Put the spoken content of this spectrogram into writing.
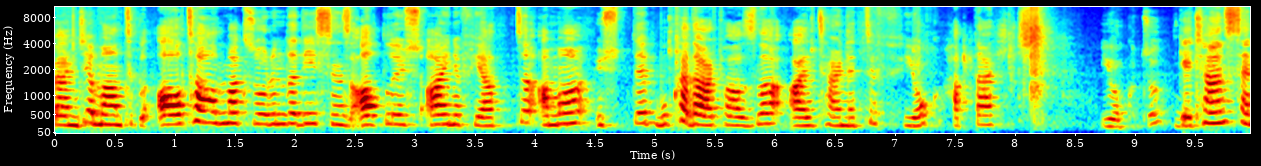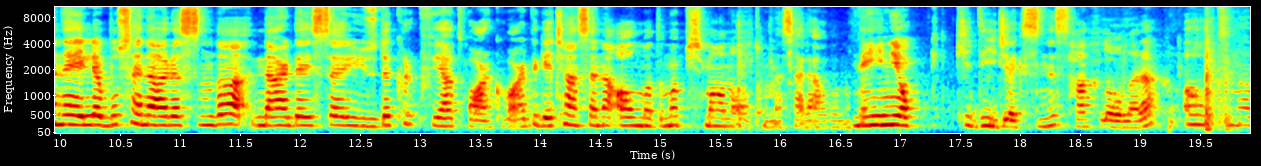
bence mantıklı. Altı almak zorunda değilsiniz. Altla üst aynı fiyattı ama üstte bu kadar fazla alternatif yok. Hatta hiç yoktu. Geçen sene ile bu sene arasında neredeyse yüzde 40 fiyat farkı vardı. Geçen sene almadığıma pişman oldum mesela bunu. Neyin yok ki diyeceksiniz haklı olarak. Altına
